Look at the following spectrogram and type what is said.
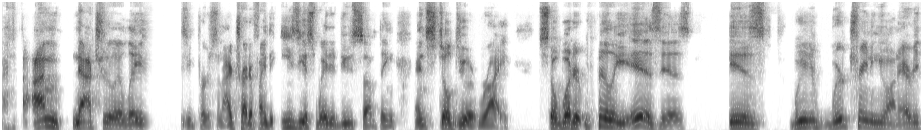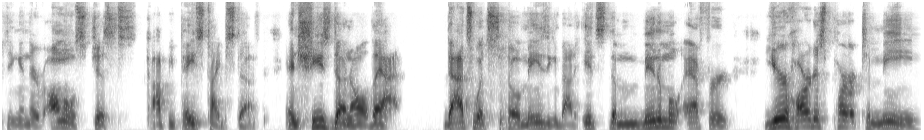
I'm naturally a lazy person. I try to find the easiest way to do something and still do it right. So what it really is, is, is we we're training you on everything and they're almost just copy paste type stuff. And she's done all that. That's what's so amazing about it. It's the minimal effort your hardest part to me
